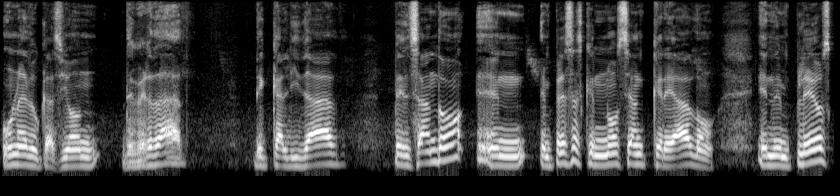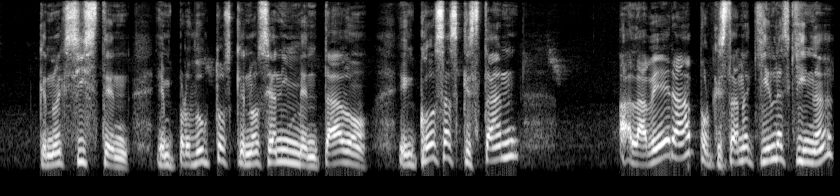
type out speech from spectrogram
una educación de verdad, de calidad, pensando en empresas que no se han creado, en empleos que no existen, en productos que no se han inventado, en cosas que están a la vera, porque están aquí en la esquina,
